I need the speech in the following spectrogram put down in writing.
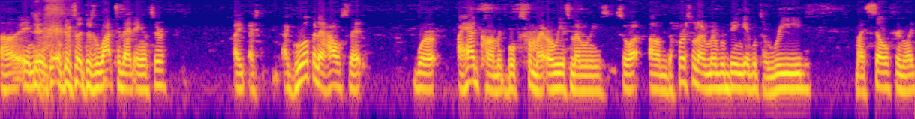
uh, and yeah. there's a, there's a lot to that answer. I, I, I grew up in a house that where I had comic books from my earliest memories. So um, the first one I remember being able to read myself in like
